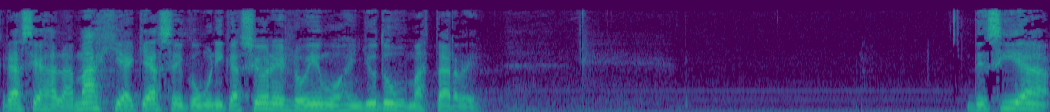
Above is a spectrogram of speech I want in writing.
gracias a la magia que hace comunicaciones lo vimos en YouTube más tarde. Decía,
